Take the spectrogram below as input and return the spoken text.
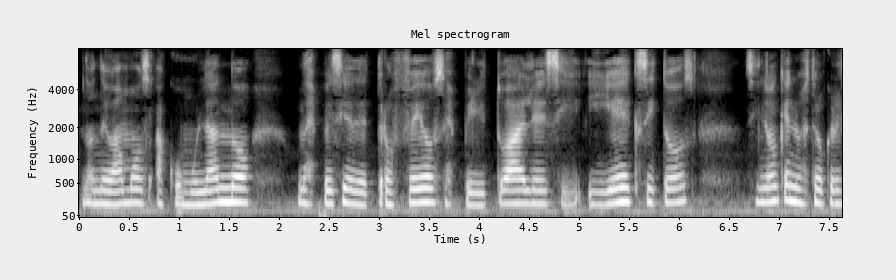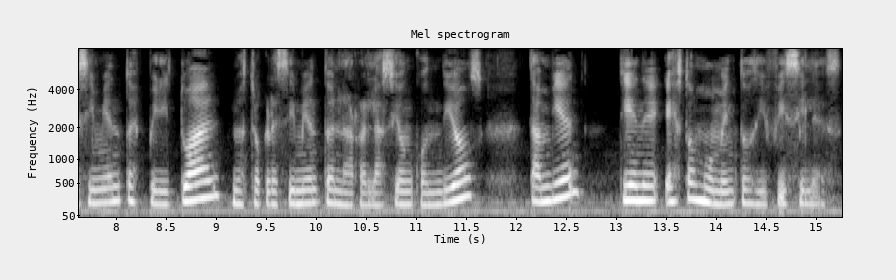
donde vamos acumulando una especie de trofeos espirituales y, éxitos, sino que nuestro crecimiento espiritual, nuestro crecimiento en la relación con Dios, también tiene estos momentos difíciles,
